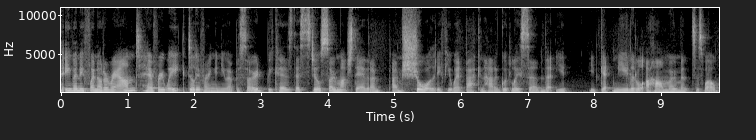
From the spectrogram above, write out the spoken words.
even if we're not around every week delivering a new episode because there's still so much there that i'm i'm sure that if you went back and had a good listen that you'd you'd get new little aha moments as well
